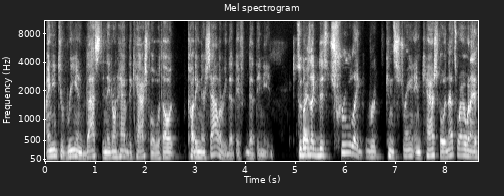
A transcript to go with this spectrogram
I need to reinvest and they don't have the cash flow without cutting their salary that they that they need. So there's right. like this true like re- constraint in cash flow, and that's why when I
